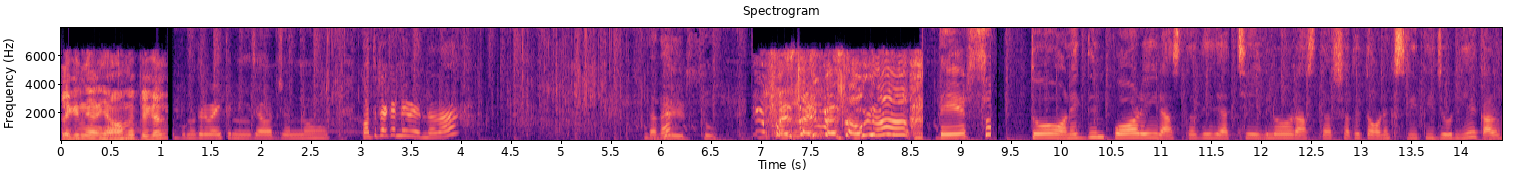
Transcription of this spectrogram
लेकिन यार यहाँ में पिघल বুনুদের বাড়িতে নিয়ে যাওয়ার জন্য কত টাকা নেবেন দাদা দাদা पैसा ही पैसा होगा দেড়শো তো অনেকদিন পর এই রাস্তা দিয়ে যাচ্ছে। এগুলো রাস্তার সাথে তো অনেক স্মৃতি জড়িয়ে, কারণ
